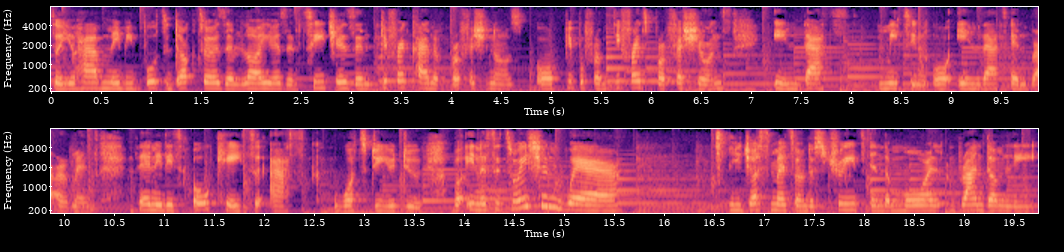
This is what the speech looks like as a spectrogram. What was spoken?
So you have maybe both doctors and lawyers and teachers and different kind of professionals or people from different professions in that meeting or in that environment, then it is okay to ask, What do you do? But in a situation where you just met on the street, in the mall, randomly,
